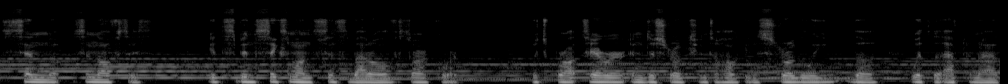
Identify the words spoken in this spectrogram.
syn- synopsis. It's been six months since the Battle of Starcourt, which brought terror and destruction to Hawkins. Struggling the with the aftermath,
